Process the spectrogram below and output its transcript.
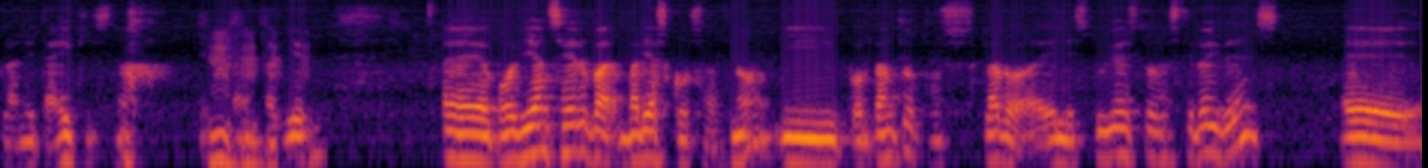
planeta X, ¿no? Eh, podrían ser varias cosas, ¿no? Y por tanto, pues claro, el estudio de estos asteroides eh,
